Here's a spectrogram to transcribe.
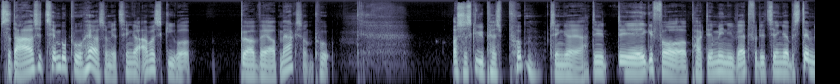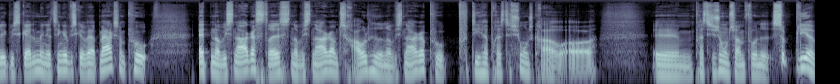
så der er også et tempo på her, som jeg tænker, arbejdsgiver bør være opmærksom på. Og så skal vi passe på dem, tænker jeg. Det, det er ikke for at pakke dem ind i vat, for det tænker jeg bestemt ikke, vi skal, men jeg tænker, vi skal være opmærksom på, at når vi snakker stress, når vi snakker om travlhed, når vi snakker på, på de her præstationskrav og øh, præstationssamfundet, så bliver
